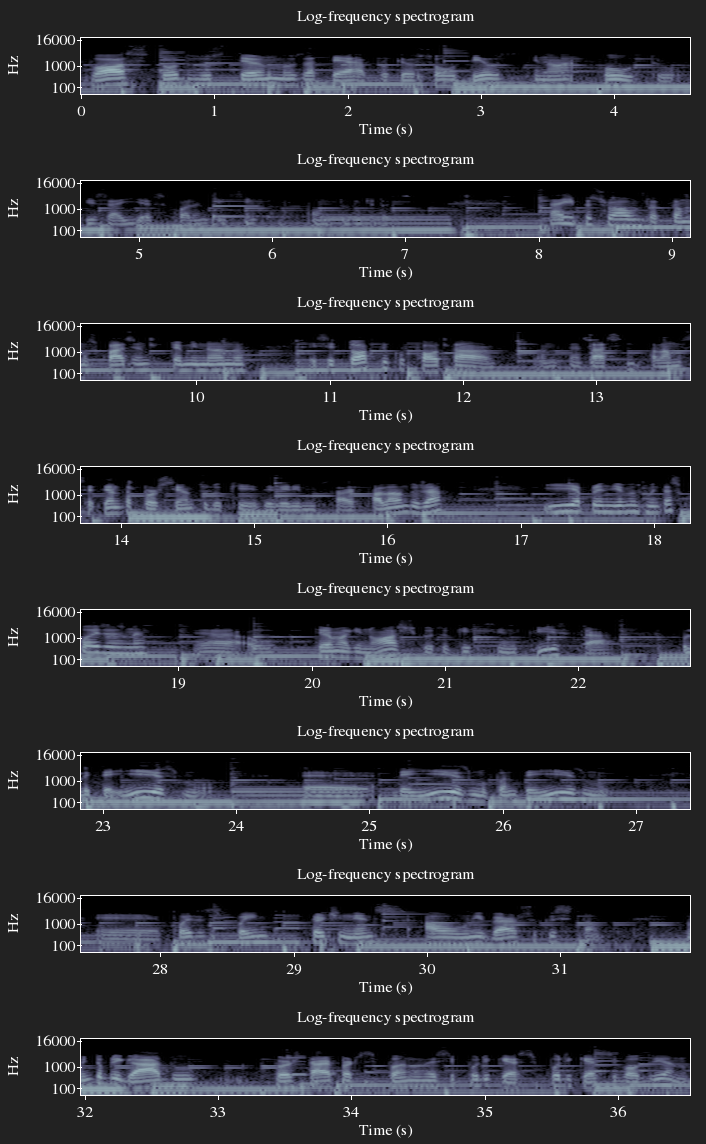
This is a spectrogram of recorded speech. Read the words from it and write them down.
vós todos os termos da terra, porque eu sou o Deus e não há outro. Isaías 45.22. Aí, pessoal, já estamos quase terminando esse tópico. Falta, vamos pensar assim, falamos 70% do que deveríamos estar falando já. E aprendemos muitas coisas, né? É, o termo agnósticos, o que significa, politeísmo, é, deísmo, panteísmo, é, coisas bem pertinentes ao universo cristão. Muito obrigado por estar participando nesse podcast, podcast Valdriano.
